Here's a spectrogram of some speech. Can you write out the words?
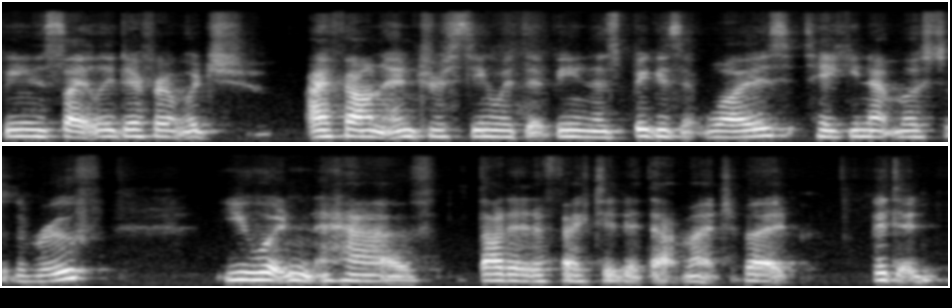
being slightly different, which I found interesting with it being as big as it was, taking up most of the roof. You wouldn't have thought it affected it that much, but it did.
